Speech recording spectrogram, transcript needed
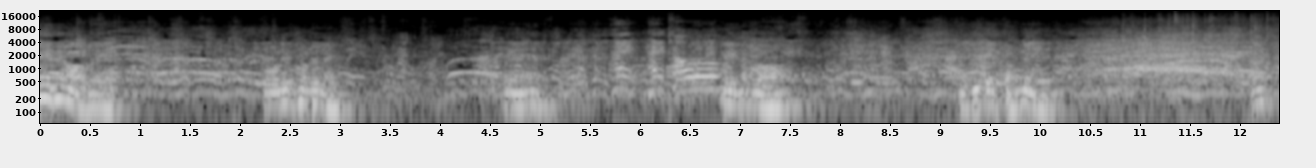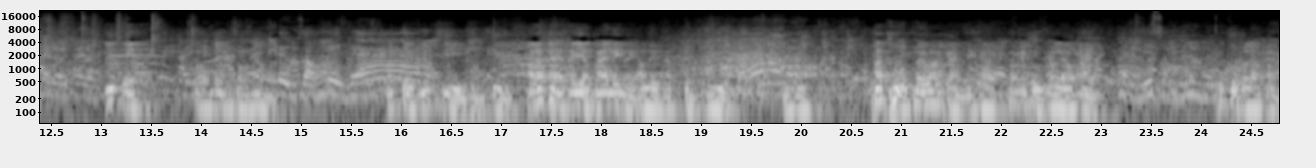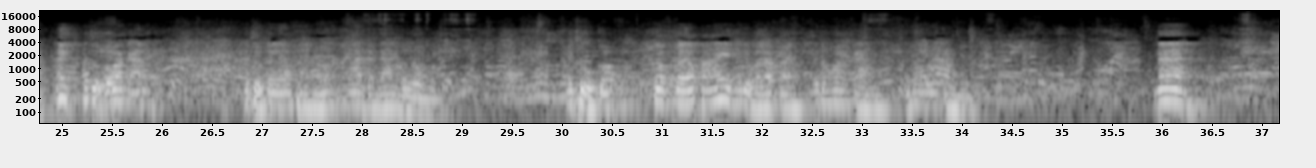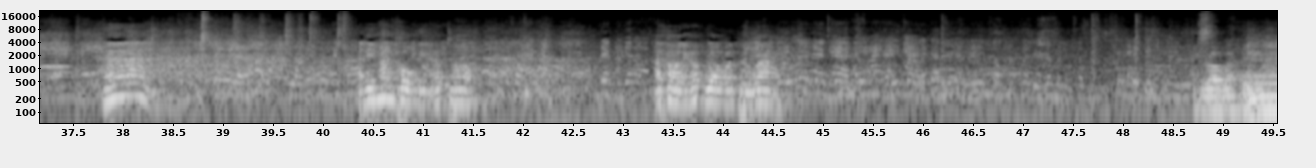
เลขไม่ออกเลยอะตัวเลขชอบเลขอะไรอะไรนะให้ให้เขาเลขนักร้องอันยี่สิบเอ็ดสองหนึ่งฮะยี่สิบเอ็ดสองหนึ่งสองหนึ่งหนึ่งสองหนึ่งนะมันเกิดยี่สิบสี่สองสี่เอาแล้วแต่ใครอยากได้เลขไหนเอาเลยครับเต็มที่นะครับถ้าถูกค่อยว่ากันนะครับ ถ้าไม่ถูกก็แล้วไปแผ่นนี้สองหนึ่งถ้าถูกก็แล้วไปเอ้ยถ้าถูกก็ว่ากันไม่ถูกก็แล้วไปเนาะพลาดกันได้ก็ลอง ไม่ถูกก็ก็แล้วไปไม่ถูกก็แล้วไป ไม่ต้องว่ากันไม่ต้องว่ากันน่าฮ่าอันนี้มั่นคงดีครับชอบอะต่อเลยครับรอวันเธอว่างรอวันเธอว่าง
